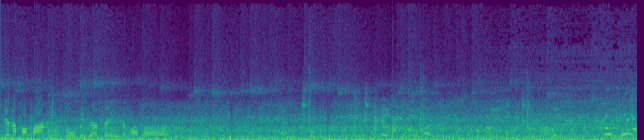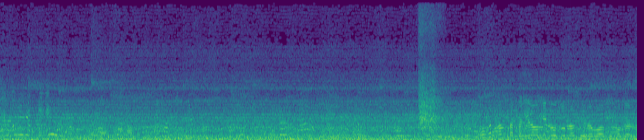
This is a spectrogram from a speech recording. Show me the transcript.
Hindi kasi agad yan napapaano yung tubig yata eh. Napapa... Bakit ang tagal? Ilang minuto na sila bago magano?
